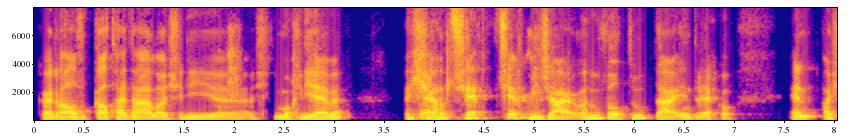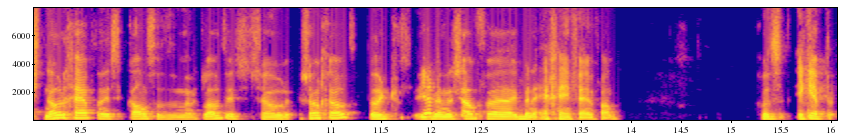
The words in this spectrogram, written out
kan je er een halve kat uithalen als je die, eh, als je, mocht je die hebben. Weet je Ja. wel, het is echt, het is echt bizar hoeveel troep daarin terechtkomt. En als je het nodig hebt, dan is de kans dat het met de kloot is zo, zo groot. Dat ik, ik Yep. ben er zelf eh, ik ben er echt geen fan van. Goed, ik heb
